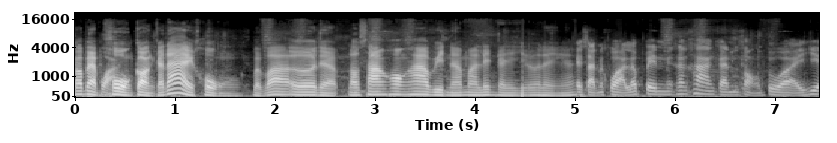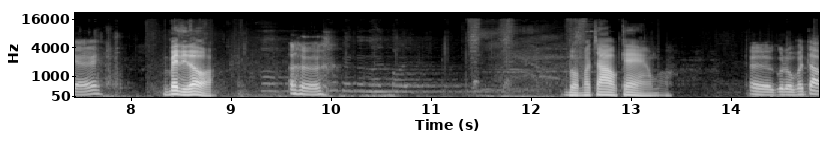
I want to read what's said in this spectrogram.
ก็แบบโข่งก่อนก็ได้โข่งแบบว่าเออเนี่ยเราสร้างห้องห้าวินนะมาเล่นกันเยอะๆอะไรอย่างเงี้ยไอสันขวานแล้วเป็นข้างๆกันสองตัวไอ้เหี้ยเอ้ยไม่ดีแล้วเหรอเออ โดนพระเจ้าแกล้งเปล่าเออ กูโดนพระเจ้า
